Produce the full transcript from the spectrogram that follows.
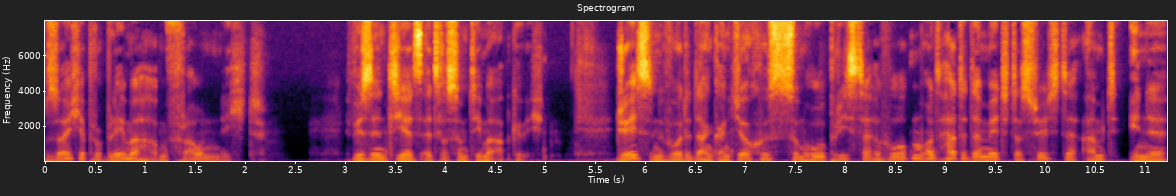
solche Probleme haben Frauen nicht. Wir sind jetzt etwas vom Thema abgewichen. Jason wurde dank Antiochus zum Hohepriester erhoben und hatte damit das höchste Amt inne,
